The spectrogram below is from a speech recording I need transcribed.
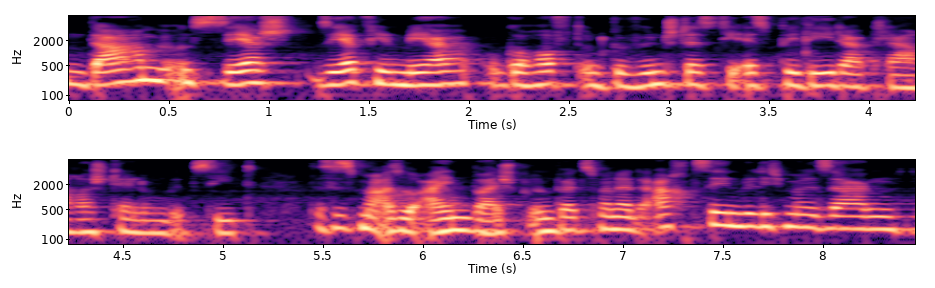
Da haben wir uns sehr, sehr viel mehr gehofft und gewünscht, dass die SPD da klarer Stellung bezieht. Das ist mal also ein Beispiel. Und bei 218 will ich mal sagen,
